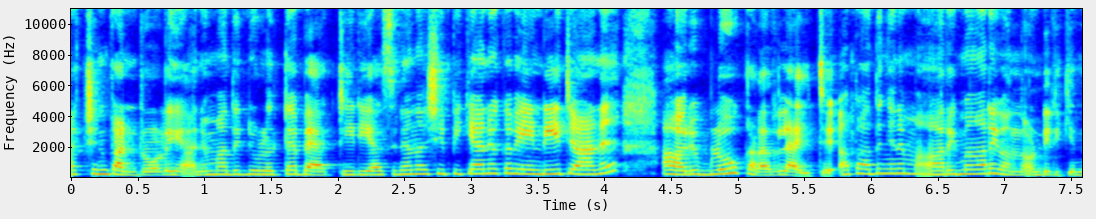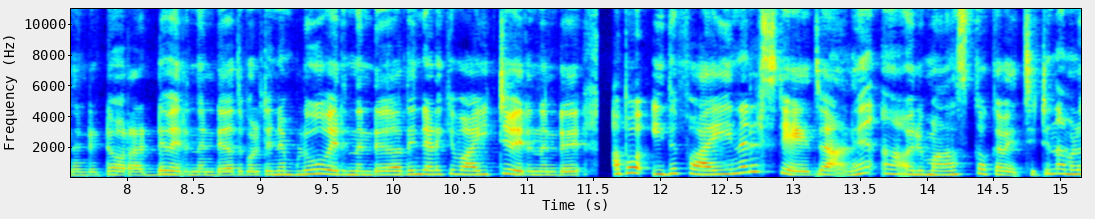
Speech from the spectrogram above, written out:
പ്രൊഡക്ഷൻ കൺട്രോൾ ചെയ്യാനും അതിന്റെ ഉള്ളിലത്തെ ബാക്ടീരിയാസിനെ നശിപ്പിക്കാനും ഒക്കെ വേണ്ടിയിട്ടാണ് ആ ഒരു ബ്ലൂ കളർ ലൈറ്റ്. അപ്പോൾ അതിങ്ങനെ മാറി മാറി വന്നുകൊണ്ടിരിക്കുന്നുണ്ട് കേട്ടോ. റെഡ് വരുന്നുണ്ട് അതുപോലെ തന്നെ ബ്ലൂ വരുന്നുണ്ട് അതിന്റെ ഇടയ്ക്ക് വൈറ്റ് വരുന്നുണ്ട്. അപ്പോൾ ഇത് ഫൈനൽ സ്റ്റേജാണ് ആ ഒരു മാസ്ക് ഒക്കെ വെച്ചിട്ട് നമ്മൾ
